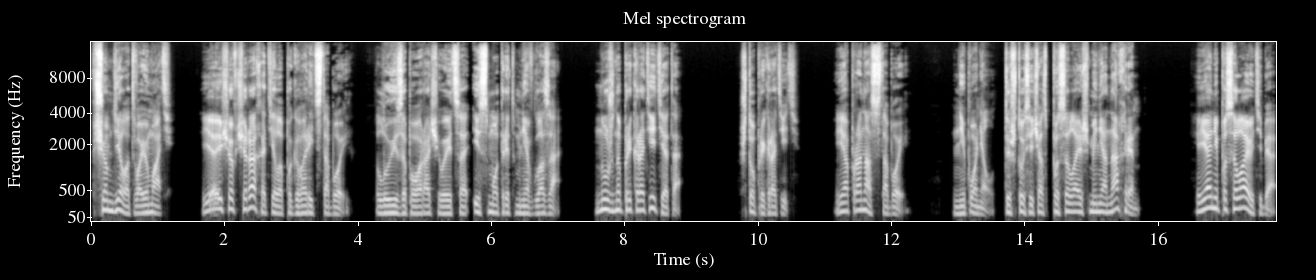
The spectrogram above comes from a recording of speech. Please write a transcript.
В чем дело, твою мать? Я еще вчера хотела поговорить с тобой. Луиза поворачивается и смотрит мне в глаза. Нужно прекратить это. Что прекратить? Я про нас с тобой. Не понял, ты что сейчас посылаешь меня нахрен? Я не посылаю тебя,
